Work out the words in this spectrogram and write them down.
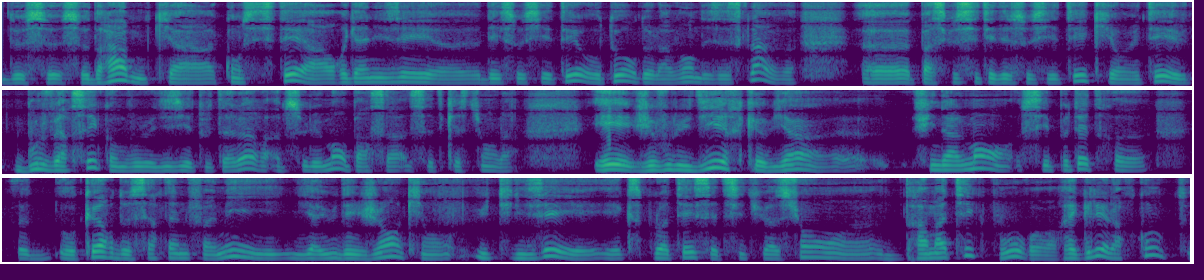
de ce, drame qui a consisté à organiser euh, des sociétés autour de la vente des esclaves, euh, parce que c'était des sociétés qui ont été bouleversées, comme vous le disiez tout à l'heure, absolument par ça, cette question-là. Et j'ai voulu dire que bien, euh, finalement, c'est peut-être au cœur de certaines familles, il y a eu des gens qui ont utilisé et exploité cette situation euh, dramatique pour euh, régler leurs comptes,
